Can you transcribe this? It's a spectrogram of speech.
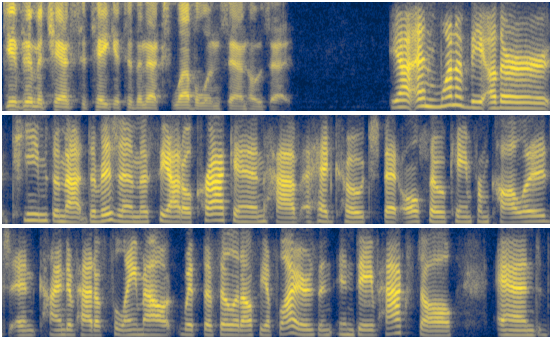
give him a chance to take it to the next level in San Jose. Yeah, and one of the other teams in that division, the Seattle Kraken, have a head coach that also came from college and kind of had a flame out with the Philadelphia Flyers in, in Dave Hakstol. And,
